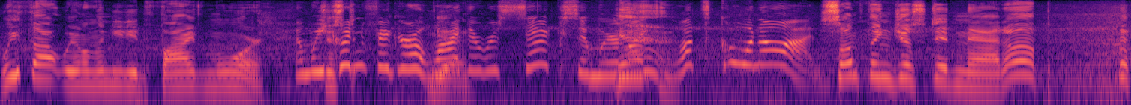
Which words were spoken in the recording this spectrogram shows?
We thought we only needed five more. And we Just- couldn't figure out why yeah. there were six, and we were Yeah. like, what's going on? Something just didn't add up.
